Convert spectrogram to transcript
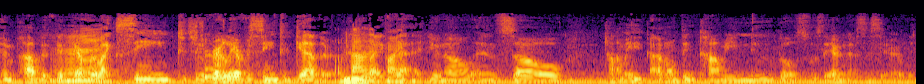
in public. They're mm-hmm. never like seen. To, they're rarely ever seen together valid like point. that. You know, and so Tommy, I don't think Tommy knew Ghost was there necessarily.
